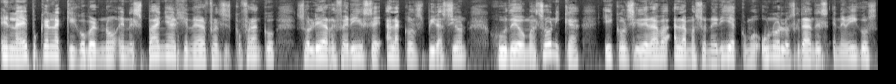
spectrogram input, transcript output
En la época en la que gobernó en España, el general Francisco Franco solía referirse a la conspiración judeo-masónica y consideraba a la masonería como uno de los grandes enemigos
